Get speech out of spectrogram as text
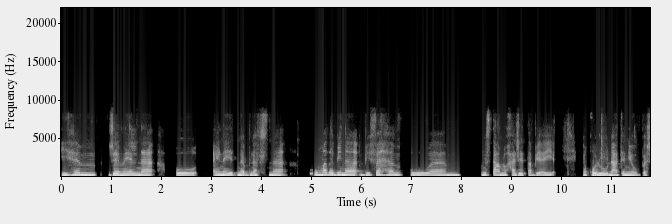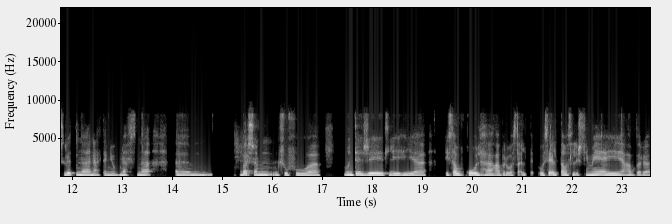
يهم جمالنا وعنايتنا بنفسنا وماذا بينا بفهم ونستعملوا حاجات طبيعية. مهم. نقولوا نعتنيوا ببشرتنا نعتنيوا بنفسنا برشا نشوفوا منتجات اللي هي يسوقوا لها عبر وسائل وسائل التواصل الاجتماعي عبر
